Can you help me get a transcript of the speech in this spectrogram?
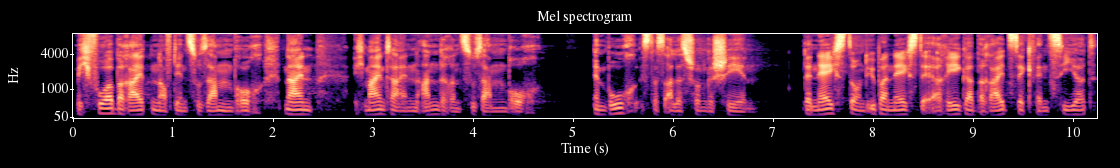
mich vorbereiten auf den Zusammenbruch. Nein, ich meinte einen anderen Zusammenbruch. Im Buch ist das alles schon geschehen. Der nächste und übernächste Erreger bereits sequenziert,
